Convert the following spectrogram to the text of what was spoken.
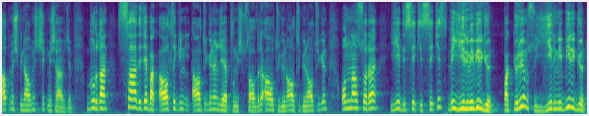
60 bin almış çıkmış abicim. Buradan sadece bak 6 gün 6 gün önce yapılmış bu saldırı. 6 gün 6 gün 6 gün. Ondan sonra 7 8 8 ve 21 gün. Bak görüyor musun? 21 gün.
